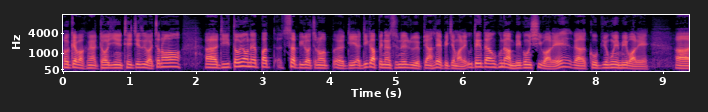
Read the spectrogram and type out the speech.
ဟုတ်ကဲ့ပါခင်ဗျာဒေါ်ရင်ထေးကျေးဇူးပါကျွန်တော်အဲဒီ၃ယောက်နဲ့ပတ်ဆက်ပြီးတော့ကျွန်တော်ဒီအဓိကပင်နန်ဆွေးနွေးလူတွေပြန်လှည့်ပေးကြပါလေဦးသိန်းတန်းခုနမေကွန်းရှိပါတယ်ကိုပြုံးဝင်မေးပါတယ်အာ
